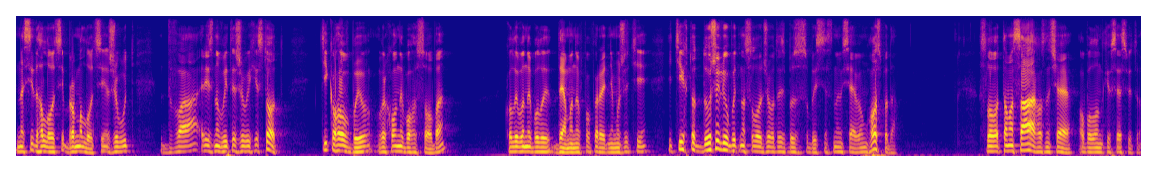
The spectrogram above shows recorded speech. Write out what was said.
На сідгалоці, брамалоці живуть два різновиди живих істот. Ті, кого вбив Верховний Богособа, коли вони були демони в попередньому житті, і ті, хто дуже любить насолоджуватись безособистісним сяйвом Господа. Слово Тамасаг означає оболонки Всесвіту.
